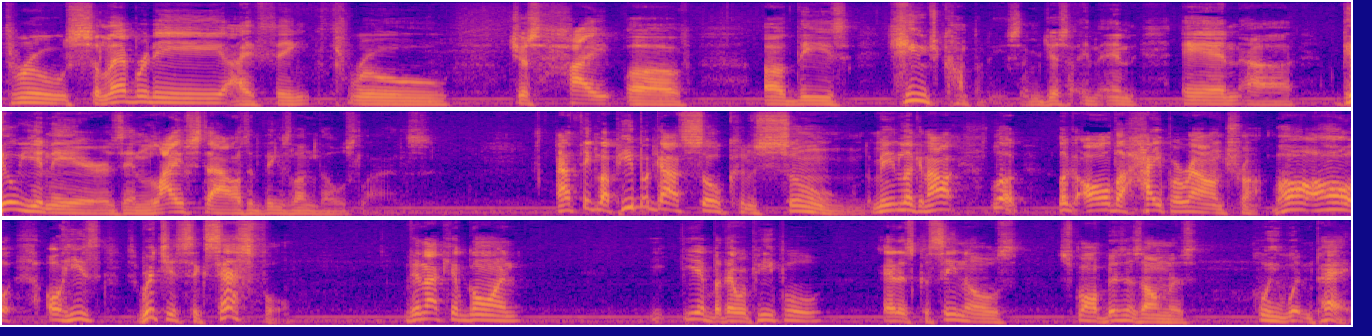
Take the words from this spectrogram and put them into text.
through celebrity, I think through just hype of of these huge companies. I mean, just and and, and uh, billionaires and lifestyles and things along those lines. I think like people got so consumed. I mean, look, and I, look, look, all the hype around Trump. Oh, oh, oh, he's rich and successful. Then I kept going. Yeah, but there were people at his casinos, small business owners, who he wouldn't pay,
